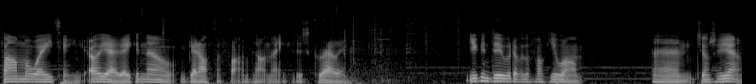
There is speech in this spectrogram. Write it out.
Farmer waiting. Oh yeah, they can now get off the farm, can't they? Because it's growing. You can do whatever the fuck you want. Um, just yeah,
